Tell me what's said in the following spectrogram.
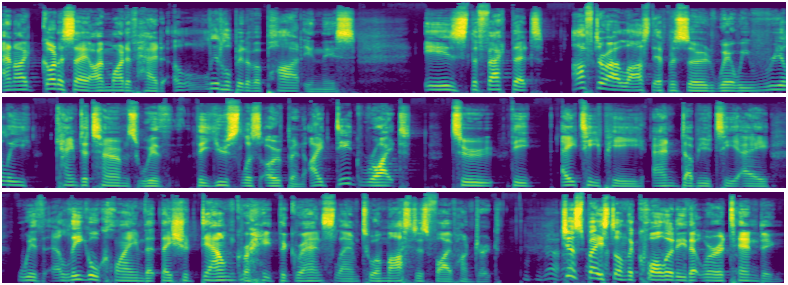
and I gotta say, I might have had a little bit of a part in this, is the fact that after our last episode where we really came to terms with the useless open, I did write to the ATP and WTA with a legal claim that they should downgrade the Grand Slam to a Masters 500 just based on the quality that we're attending.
